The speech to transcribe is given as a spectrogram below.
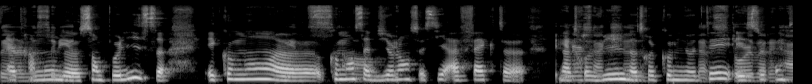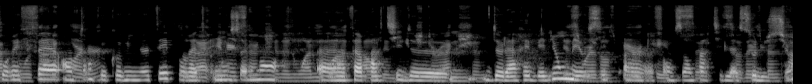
être un monde sans police. Et comment comment cette um, violence aussi affecte notre ville, notre communauté et ce qu'on pourrait faire en tant que communauté pour être non seulement faire partie de, de la rébellion, mais aussi en faisant partie la solution.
